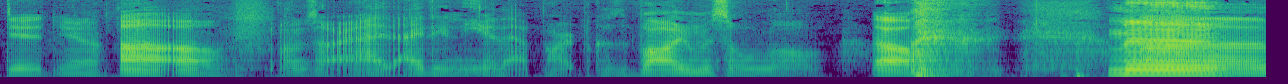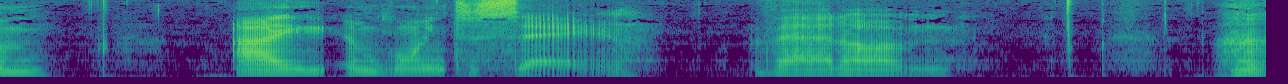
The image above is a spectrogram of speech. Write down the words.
did. Yeah. Uh, oh, I'm sorry. I, I didn't hear that part because the volume was so low. Oh. Um, I am going to say that, um, huh.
